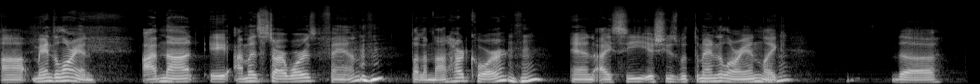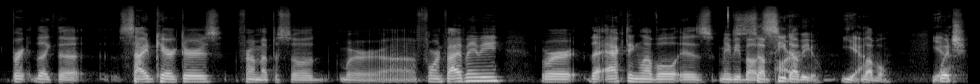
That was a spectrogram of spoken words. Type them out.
Uh, Mandalorian. I'm not a. I'm a Star Wars fan, Mm-hmm. but I'm not hardcore. And I see issues with the Mandalorian, like Mm-hmm. the like the side characters from episode where uh, four and five maybe, where the acting level is maybe about Subpar. CW Yeah. level, Yeah. which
